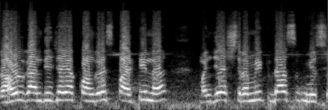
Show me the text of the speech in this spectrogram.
राहुल गांधीच्या या काँग्रेस पार्टीनं म्हणजे श्रमिकदास मिस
